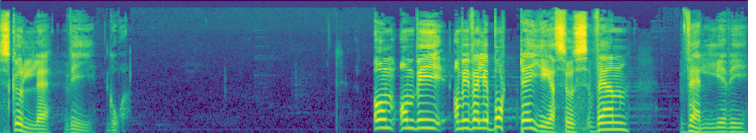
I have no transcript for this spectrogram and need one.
skulle vi gå? Om, om, vi, om vi väljer bort dig Jesus, vem väljer vi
